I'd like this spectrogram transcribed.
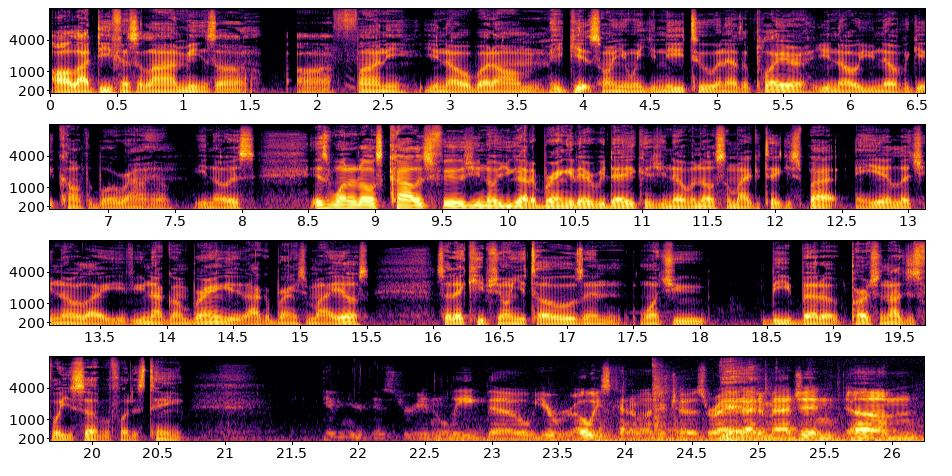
all our defensive line meetings are are funny, you know, but um he gets on you when you need to and as a player, you know, you never get comfortable around him. You know, it's it's one of those college fields, you know, you got to bring it every day cuz you never know somebody could take your spot and he'll let you know like if you're not going to bring it, I could bring somebody else. So that keeps you on your toes and once you be a better person not just for yourself but for this team. Given your history in the league, though, you're always kind of on your toes, right? Yeah. I'd imagine. Um,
